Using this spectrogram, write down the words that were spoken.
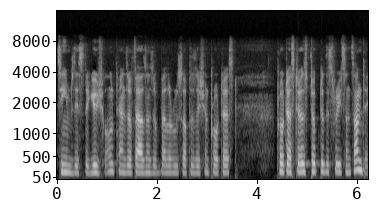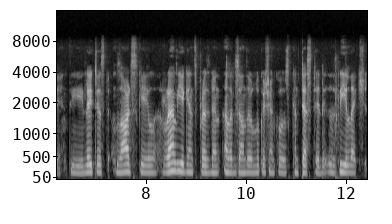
Seems it's the usual tens of thousands of Belarus opposition protest Protesters took to the streets on Sunday, the latest large-scale rally against President Alexander Lukashenko's contested re-election.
